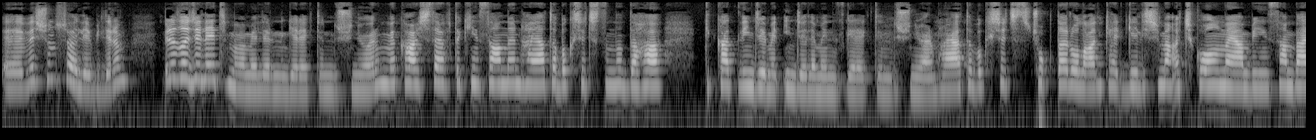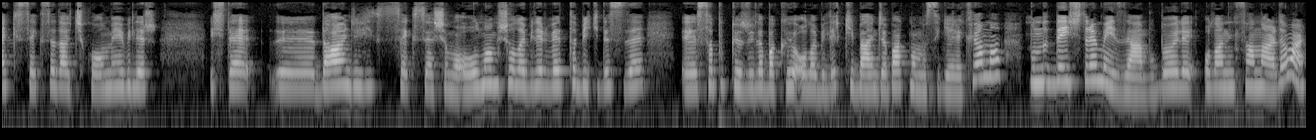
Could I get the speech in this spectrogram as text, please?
Ee, ve şunu söyleyebilirim. Biraz acele etmemelerinin gerektiğini düşünüyorum ve karşı taraftaki insanların hayata bakış açısını daha dikkatli incele- incelemeniz gerektiğini düşünüyorum. Hayata bakış açısı çok dar olan, gelişime açık olmayan bir insan belki sekse de açık olmayabilir. İşte e, daha önce hiç seks yaşamı olmamış olabilir ve tabii ki de size e, sapık gözüyle bakıyor olabilir ki bence bakmaması gerekiyor ama bunu da değiştiremeyiz yani bu böyle olan insanlar da var.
